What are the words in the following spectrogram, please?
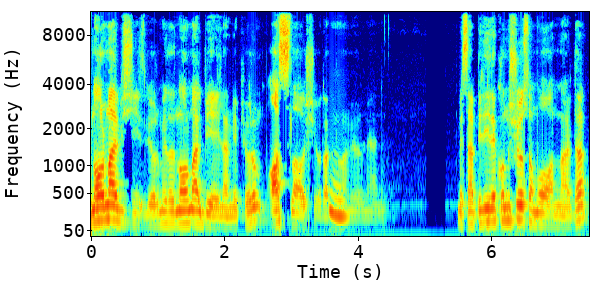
normal bir şey izliyorum ya da normal bir eylem yapıyorum asla o şeye odaklanamıyorum yani. Mesela biriyle konuşuyorsam o anlarda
